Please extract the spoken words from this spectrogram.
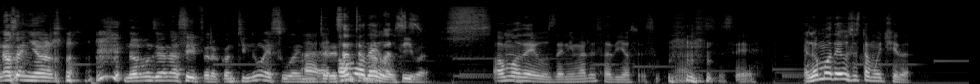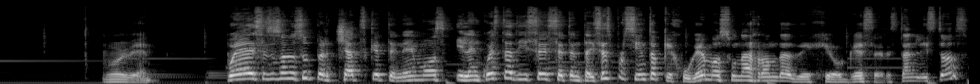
No, señor. No funciona así, pero continúe su Ah, interesante Homo Deus. narrativa. Homo Deus, de animales a dioses. No, es, eh, El Homo Deus está muy chido. Muy bien. Pues esos son los superchats que tenemos. Y la encuesta dice 76% que juguemos una ronda de GeoGuessr. ¿Están listos?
